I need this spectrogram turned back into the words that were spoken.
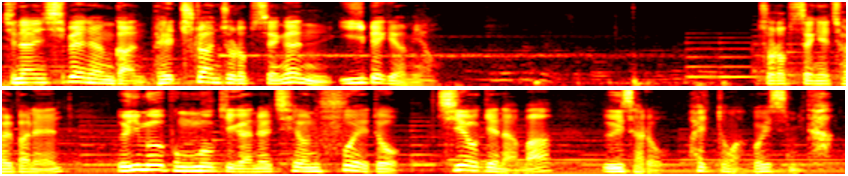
지난 10여 년간 배출한 졸업생은 200여 명. 졸업생의 절반은 의무 복무 기간을 채운 후에도 지역에 남아 의사로 활동하고 있습니다.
